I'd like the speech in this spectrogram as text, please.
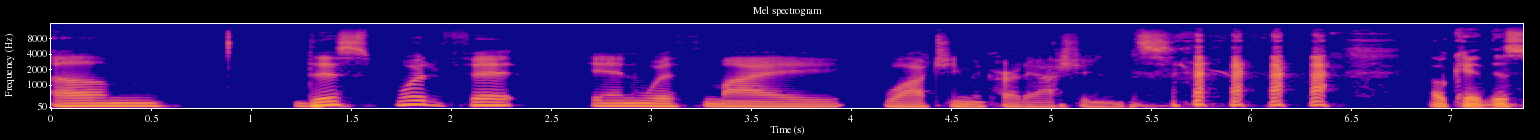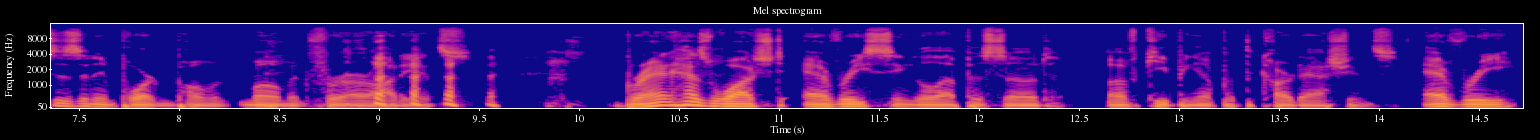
Um this would fit in with my watching the Kardashians. okay this is an important moment for our audience brant has watched every single episode of keeping up with the kardashians every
